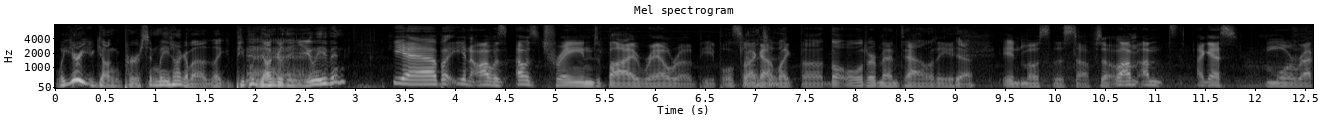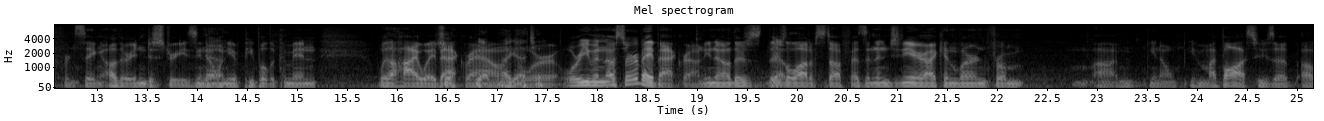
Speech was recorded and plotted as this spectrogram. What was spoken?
Well, you're a young person. What are you talking about? Like people younger than you, even? Yeah, but you know, I was I was trained by railroad people, so I got like the the older mentality Yeah. in most of the stuff. So I'm I'm I guess more referencing other industries. You know, Yeah. when you have people that come in with a highway Sure. Background I gotcha. or or even a survey background. You know, there's there's Yeah. a lot of stuff as an engineer I can learn from. Um, you know, even my boss, who's a, a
